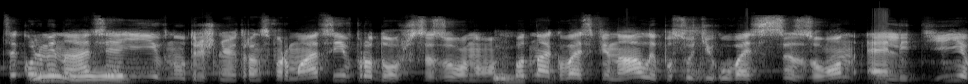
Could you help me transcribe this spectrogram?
Це кульмінація її внутрішньої трансформації впродовж сезону. Однак весь фінал і по суті увесь сезон Еллі діє,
